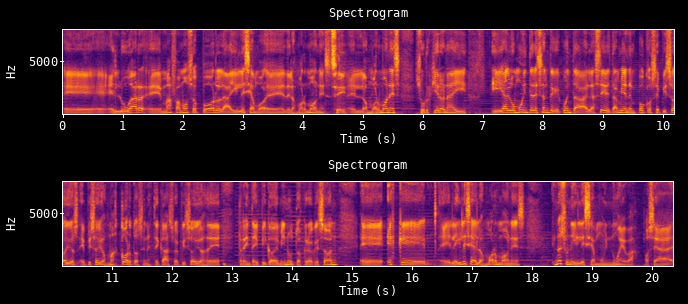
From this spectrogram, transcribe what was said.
eh, el lugar eh, más famoso por la iglesia de los mormones. Sí. Los mormones surgieron ahí. Y algo muy interesante que cuenta la serie también en pocos episodios, episodios más cortos en este caso, episodios de treinta y pico de minutos creo que son, es que la iglesia de los mormones no es una iglesia muy nueva. O sea,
